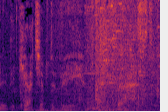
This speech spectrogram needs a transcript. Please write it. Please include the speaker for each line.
Speaker 1: Need to catch up to V. Fast.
